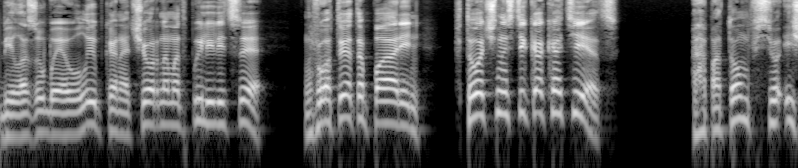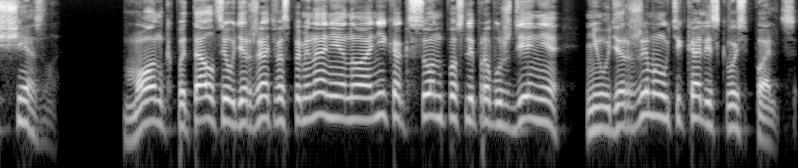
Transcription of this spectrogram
белозубая улыбка на черном от пыли лице. Вот это парень! В точности как отец! А потом все исчезло. Монг пытался удержать воспоминания, но они, как сон после пробуждения, неудержимо утекали сквозь пальцы.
